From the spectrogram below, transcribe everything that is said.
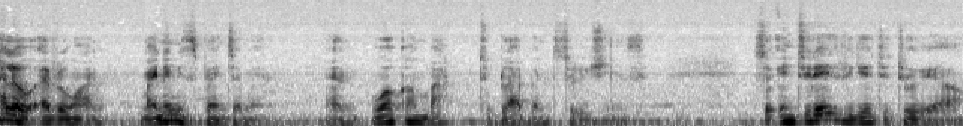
Hello everyone, my name is Benjamin and welcome back to Blaben Solutions. So in today's video tutorial,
